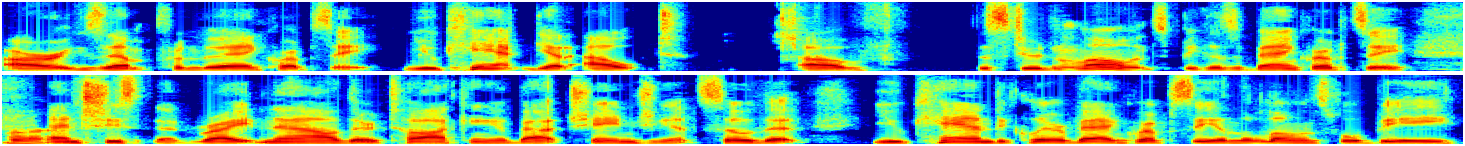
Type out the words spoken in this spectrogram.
are exempt from the bankruptcy. You can't get out of the student loans because of bankruptcy. Right. And she said right now they're talking about changing it so that you can declare bankruptcy and the loans will be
